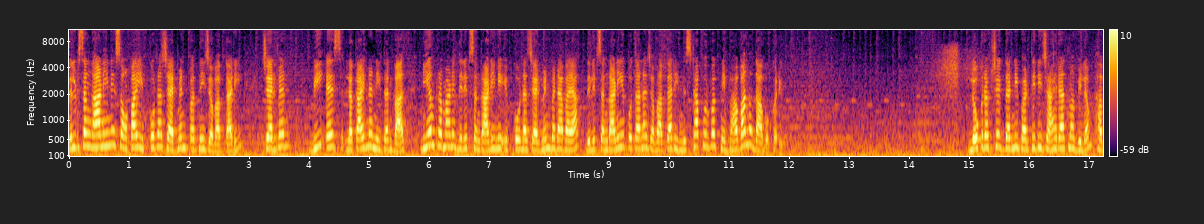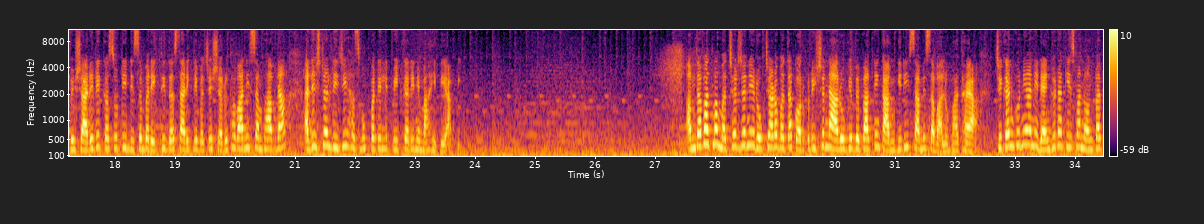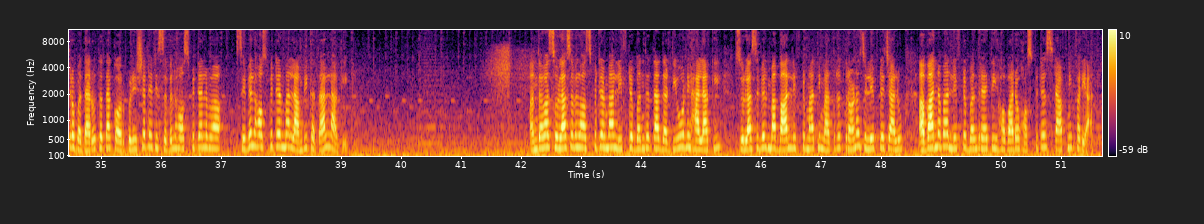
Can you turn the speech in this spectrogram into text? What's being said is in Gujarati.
દિલીપ સંઘાણીને સોંપાઈ ઇફકોના ચેરમેન પદની જવાબદારી. ચેરમેન બી એસ લકાઈના નિધન બાદ નિયમ પ્રમાણે દિલીપ સંઘાણીને ઇફકોના ચેરમેન બનાવાયા. દિલીપ સંઘાણીએ પોતાના જવાબદારી નિષ્ઠાપૂર્વક નિભાવવાનો દાવો કર્યો. લોકરક્ષક દળની ભરતીની જાહેરાતમાં વિલંબ. હવે શારીરિક કસોટી ડિસેમ્બર એકથી દસ તારીખની વચ્ચે શરૂ થવાની સંભાવના. એડિશનલ ડીજી હસમુખ પટેલે ટ્વીટ કરીને માહિતી આપી. અમદાવાદમાં મચ્છરજન્ય રોગચાળો વધતા કોર્પોરેશનના આરોગ્ય વિભાગની કામગીરી સામે સવાલ ઊભા થયા. ચિકનગુનિયા અને ડેન્ગ્યુના કેસમાં નોંધપાત્ર વધારો થતા કોર્પોરેશન અને સિવિલ હોસ્પિટલમાં સિવિલ હોસ્પિટલમાં લાંબી કતાર લાગી. અમદાવાદ સોલા સિવિલ હોસ્પિટલમાં લિફ્ટ બંધ થતા દર્દીઓને હાલાકી. સોલા સિવિલમાં બાર લિફ્ટમાંથી માત્ર ત્રણ જ લિફ્ટ ચાલુ. અવારનવાર લિફ્ટ બંધ રહેતી હોવાનો હોસ્પિટલ સ્ટાફની ફરિયાદ.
